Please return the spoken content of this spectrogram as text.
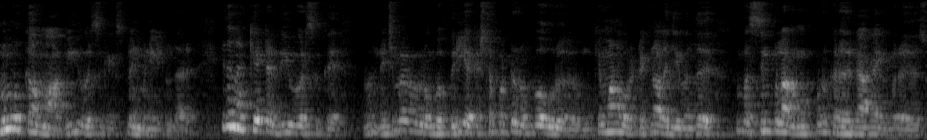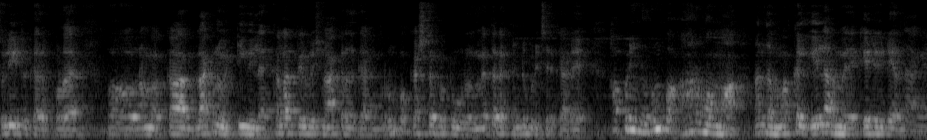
நுணுக்கமாக வியூவர்ஸுக்கு எக்ஸ்பிளைன் பண்ணிட்டு இருந்தார். இதை நான் கேட்ட வியூவர்ஸுக்கு நிஜமாவே ரொம்ப பெரிய கஷ்டப்பட்டு ரொம்ப ஒரு முக்கியமான ஒரு டெக்னாலஜி வந்து ரொம்ப சிம்பிளாக நம்ம கொடுக்கறதுக்காக இவர் சொல்லிட்டு இருக்காரு போல. நம்ம கா பிளாக் அண்ட் ஒயிட் டிவியில் கலர் டெலிவிஷன் ஆக்குறதுக்காக ரொம்ப கஷ்டப்பட்டு ஒரு மெத்தடை கண்டுபிடிச்சிருக்காரு. அப்படின்னு ரொம்ப ஆர்வமாக அந்த மக்கள் எல்லாருமே இதை கேட்டுக்கிட்டே இருந்தாங்க.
